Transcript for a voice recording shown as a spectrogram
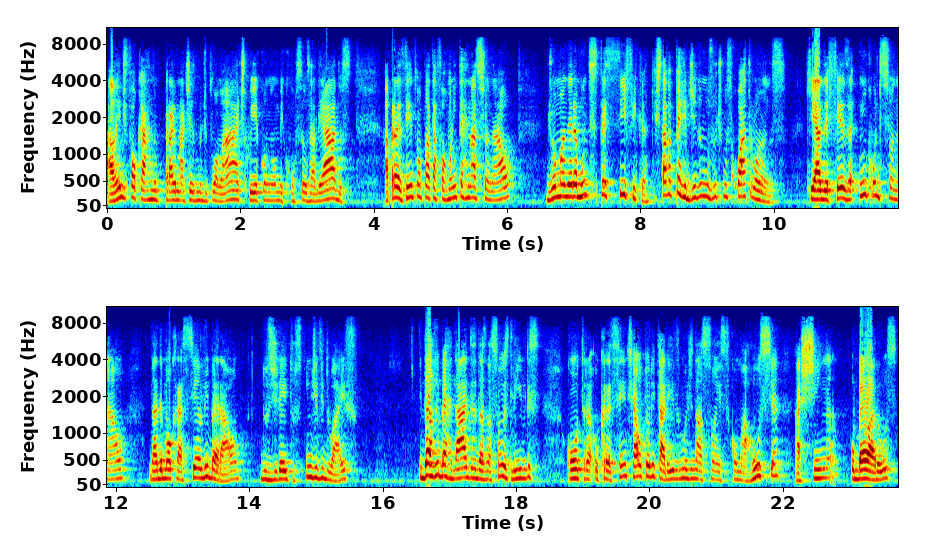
além de focar no pragmatismo diplomático e econômico com seus aliados, apresenta uma plataforma internacional de uma maneira muito específica que estava perdida nos últimos quatro anos, que é a defesa incondicional da democracia liberal, dos direitos individuais e das liberdades das nações livres contra o crescente autoritarismo de nações como a Rússia, a China, o Belarus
